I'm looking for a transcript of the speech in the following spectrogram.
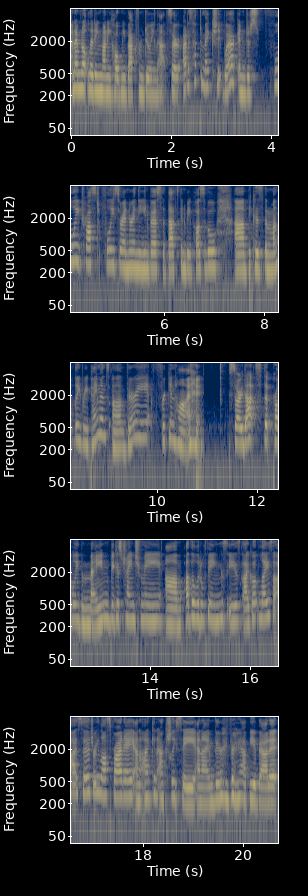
and I'm not letting money hold me back from doing that. So I just have to make shit work and just fully trust, fully surrender in the universe that that's going to be possible uh, because the monthly repayments are very freaking high. So that's the, probably the main biggest change for me. Um, other little things is I got laser eye surgery last Friday and I can actually see, and I'm very, very happy about it.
